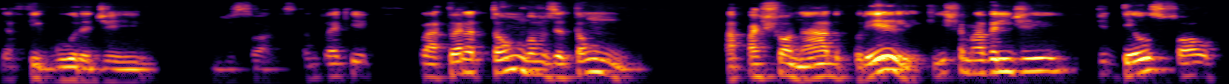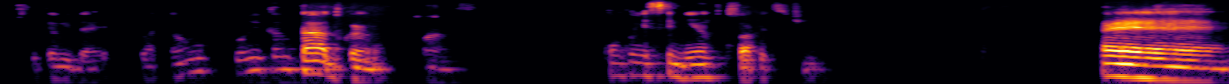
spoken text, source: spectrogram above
da figura de, de Sócrates. Tanto é que Platão era tão, vamos dizer, tão apaixonado por ele que chamava ele de, de Deus Sol, para você ter uma ideia. Platão ficou encantado com, com o conhecimento que Sócrates tinha. É...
